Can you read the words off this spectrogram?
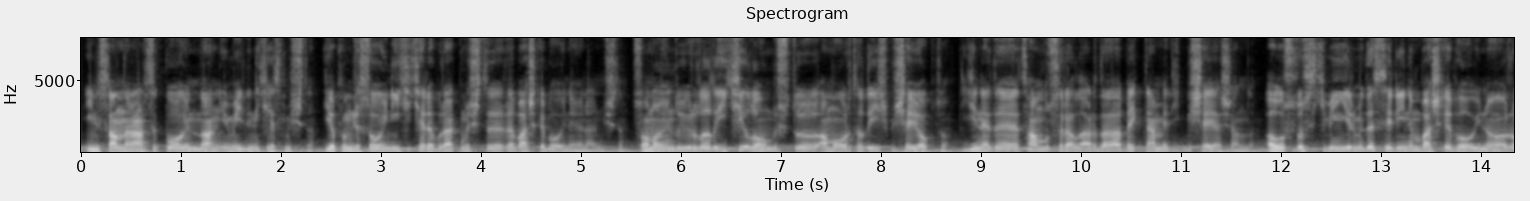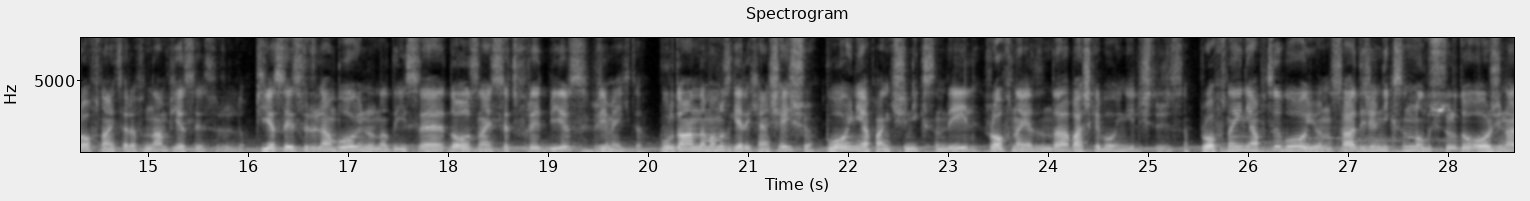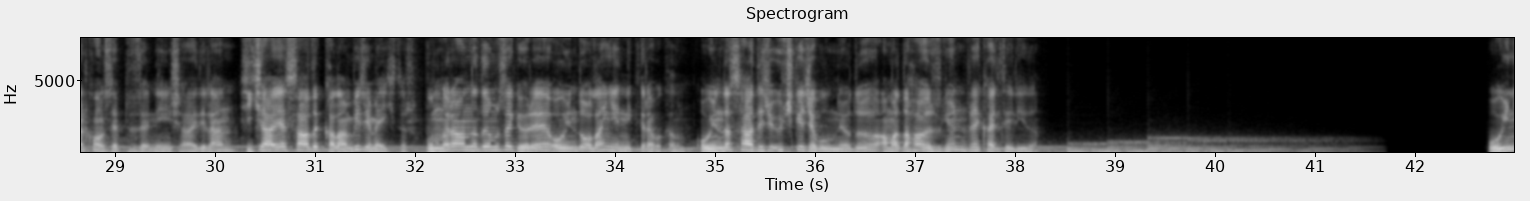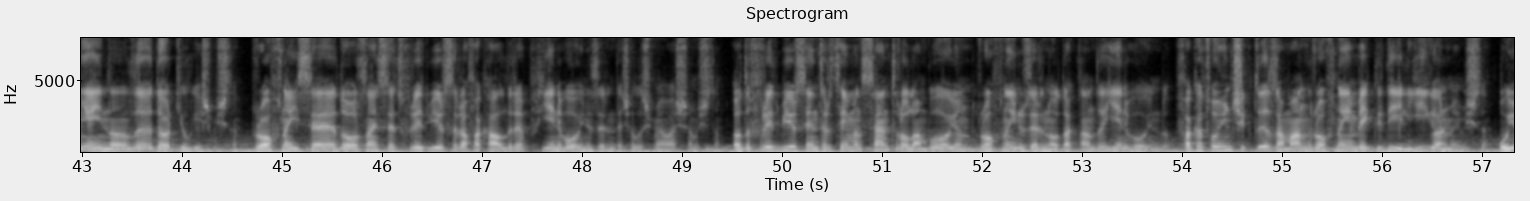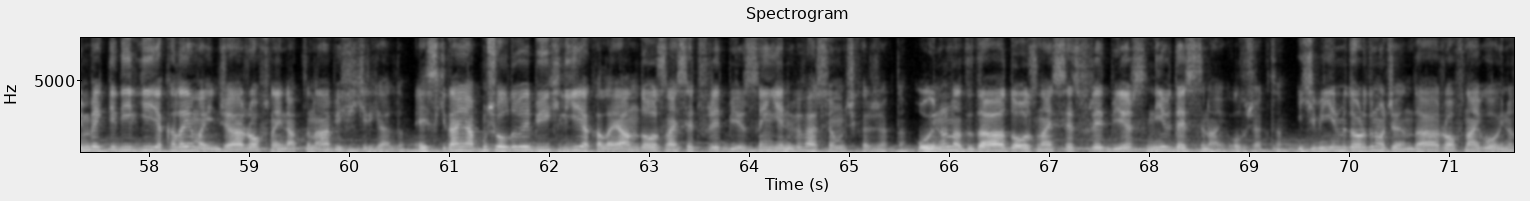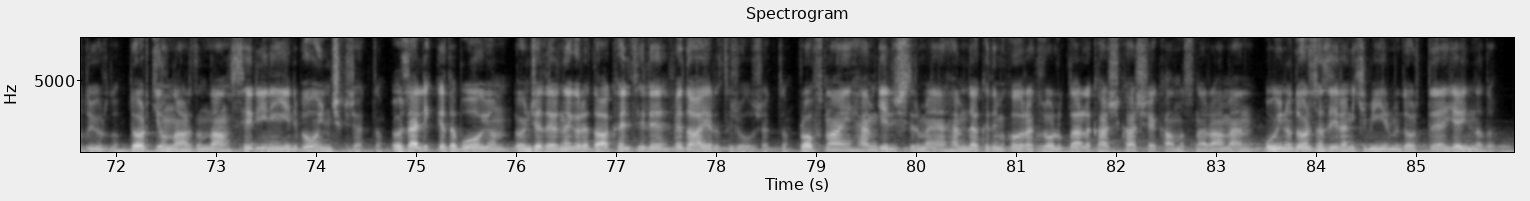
İnsanlar artık bu oyundan ümidini kesmişti. Yapımcısı oyunu iki kere bırakmıştı ve başka bir oyuna yönelmişti. Son oyun duyurulalı iki yıl olmuştu ama ortada hiçbir şey yoktu. Yine de tam bu sıralarda beklenmedik bir şey yaşandı. Ağustos 2020'de serinin başka bir oyunu Rough Night tarafından piyasaya sürüldü. Piyasaya sürülen bu oyunun adı ise Those Nights at Fredbear's Remake'ti. Burada anlamamız gereken şey şu. Bu oyunu yapan kişi Nixon değil, Night adında başka bir oyun geliştiricisi. Night'in yaptığı bu oyun sadece Nixon'ın oluşturduğu orijinal konsept üzerine inşa edilen hikayeye sadık kalan bir remake'tir. Bunları anladığımıza göre oyunda olan yeniliklere bakalım. Oyunda sadece 3 gece bulunuyordu ama daha özgün ve kaliteliydi. Oyun yayınlanalı 4 yıl geçmişti. Rofna ise Those Nights at Fredbear's'ı rafa kaldırıp yeni bir oyun üzerinde çalışmaya başlamıştı. Adı Fredbear's Entertainment Center olan bu oyun, Rofna'nın üzerine odaklandığı yeni bir oyundu. Fakat oyun çıktığı zaman Rofna'nın beklediği ilgiyi görmemişti. Oyun beklediği ilgiyi yakalayamayınca Rofna'nın aklına bir fikir geldi. Eskiden yapmış olduğu ve büyük ilgi yakalayan Those Nights at Fredbear's'ın yeni bir versiyonunu çıkaracaktı. Oyunun adı da Those Nights at Fredbear's New Destiny olacaktı. 2024'ün ocağında Rofna bu oyunu duyurdu. 4 yılın ardından serinin yeni bir oyunu çıkacaktı. Özellikle de bu oyun öncelerine göre daha kaliteli ve daha yaratıcı olacaktı. Rofnay hem geliştirme hem de akademik olarak zorluklarla karşı karşıya kalmasına rağmen oyunu 4 Haziran 2024'te yayınladı.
